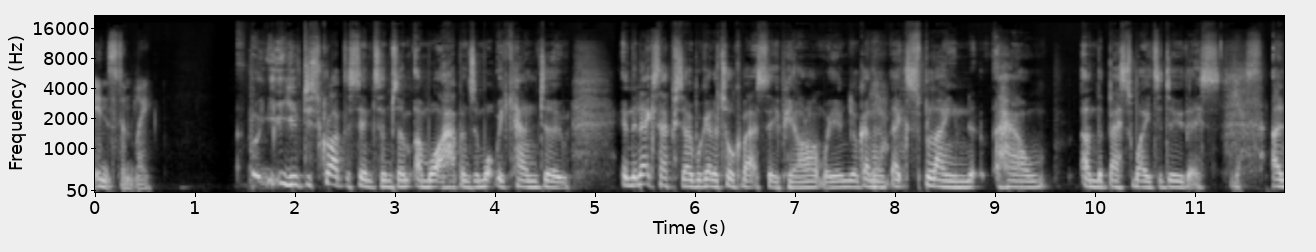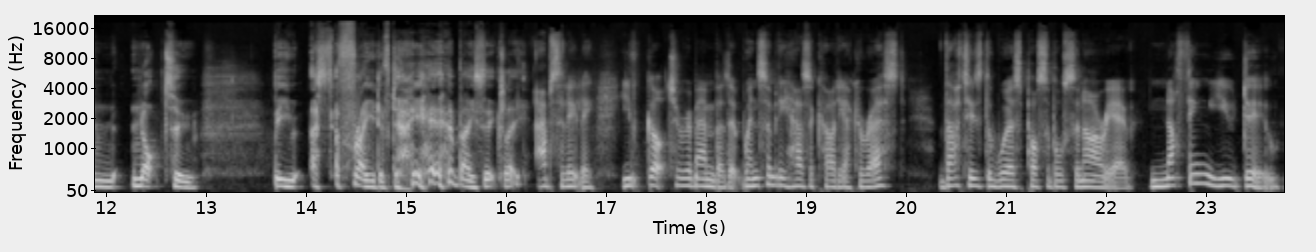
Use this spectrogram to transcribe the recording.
instantly. You've described the symptoms and, and what happens and what we can do. In the next episode, we're going to talk about CPR, aren't we? And you're going to explain how and the best way to do this. Yes. And not to be afraid of doing it, basically. Absolutely. You've got to remember that when somebody has a cardiac arrest, that is the worst possible scenario. Nothing you do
